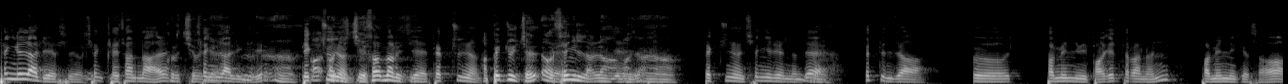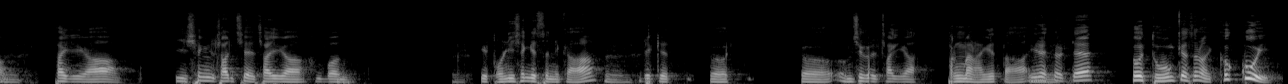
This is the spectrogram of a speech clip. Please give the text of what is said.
생일날이었어요. 생, 계산날 그렇죠. 생일날이지. 예. 어, 어. 백주년. 아, 아니, 제사날이지. 예, 100주년. 아, 백주 제, 어, 예. 생일날. 어, 예. 맞아. 어, 100주년 생일이었는데 네. 그때 이제 그 자매님이 바게트라는 자매님께서 음. 자기가 이 생일 잔치에 자기가 한번 이 돈이 생겼으니까 음, 이렇게 그, 그 음식을 자기가 장만하겠다 음. 이랬을 때그 두 분께서는 극구이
